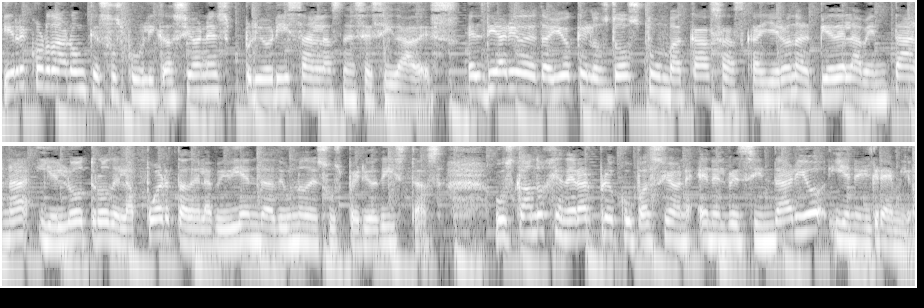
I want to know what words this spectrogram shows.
y recordaron que sus publicaciones priorizan las necesidades. El diario detalló que los dos tumbacasas cayeron al pie de la ventana y el otro de la puerta de la vivienda de uno de sus periodistas, buscando generar preocupación en el vecindario y en el gremio.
